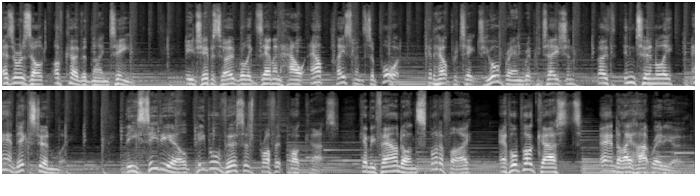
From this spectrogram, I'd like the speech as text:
as a result of COVID 19. Each episode will examine how outplacement support can help protect your brand reputation both internally and externally. The CDL People vs. Profit podcast can be found on Spotify, Apple Podcasts, and iHeartRadio.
